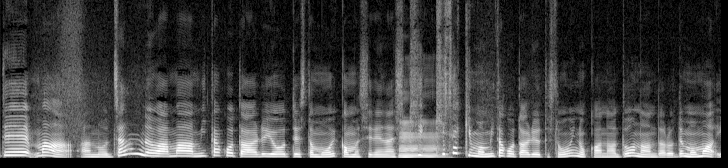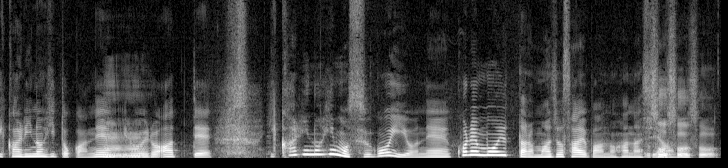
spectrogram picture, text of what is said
でまああのジャンルはまあ見たことあるよって人も多いかもしれないし、うんうん、奇跡も見たことあるよって人多いのかな？どうなんだろう？でもまあ怒りの日とかね、うんうん、いろいろあって怒りの日もすごいよね。これも言ったら魔女裁判の話そうそうそ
